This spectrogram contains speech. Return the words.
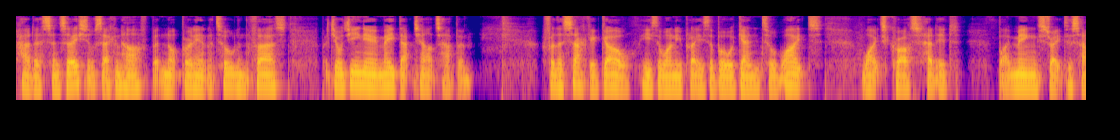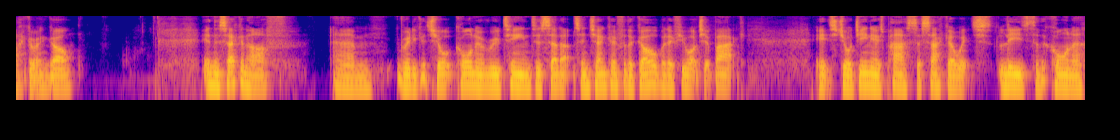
had a sensational second half, but not brilliant at all in the first. But Jorginho made that chance happen. For the Saka goal, he's the one who plays the ball again to White. White's cross headed by Ming straight to Saka and goal. In the second half, um, really good short corner routine to set up Zinchenko for the goal. But if you watch it back, it's Jorginho's pass to Saka, which leads to the corner,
